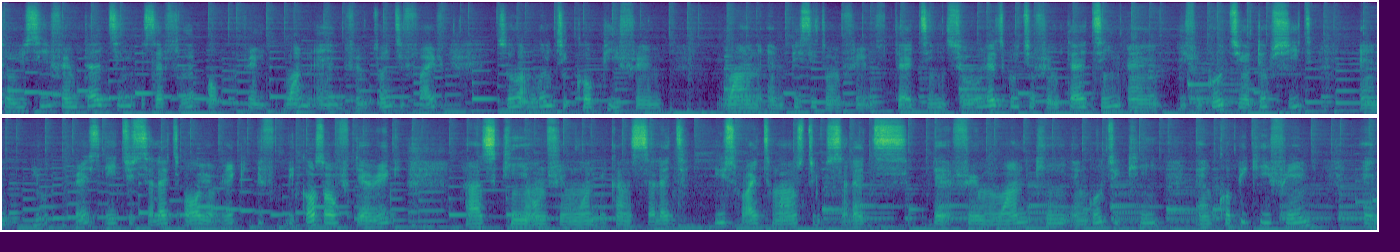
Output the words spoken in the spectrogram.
so you see frame 13 is a flip of frame 1 and frame 25 so i'm going to copy frame 1 and paste it on frame 13 so let's go to frame 13 and if you go to your dope sheet and you press a to select all your rig because of the rig has key on frame 1 you can select use right mouse to select the frame 1 key and go to key and copy keyframe and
